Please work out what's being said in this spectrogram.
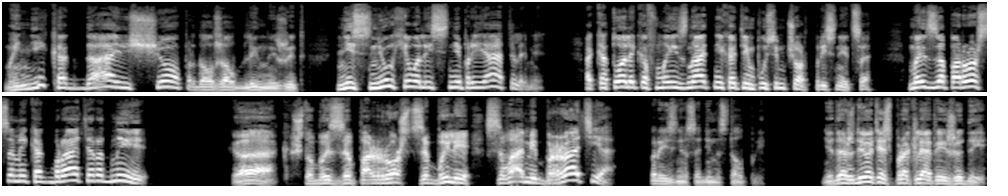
«Мы никогда еще, — продолжал длинный жид, — не снюхивались с неприятелями. А католиков мы и знать не хотим, пусть им черт приснится. Мы с запорожцами как братья родные». «Как? Чтобы запорожцы были с вами братья?» — произнес один из толпы. «Не дождетесь, проклятые жиды!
